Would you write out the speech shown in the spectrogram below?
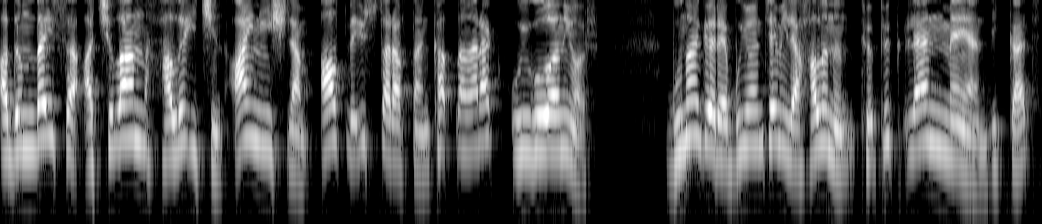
adımda ise açılan halı için aynı işlem alt ve üst taraftan katlanarak uygulanıyor. Buna göre bu yöntem ile halının köpüklenmeyen dikkat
